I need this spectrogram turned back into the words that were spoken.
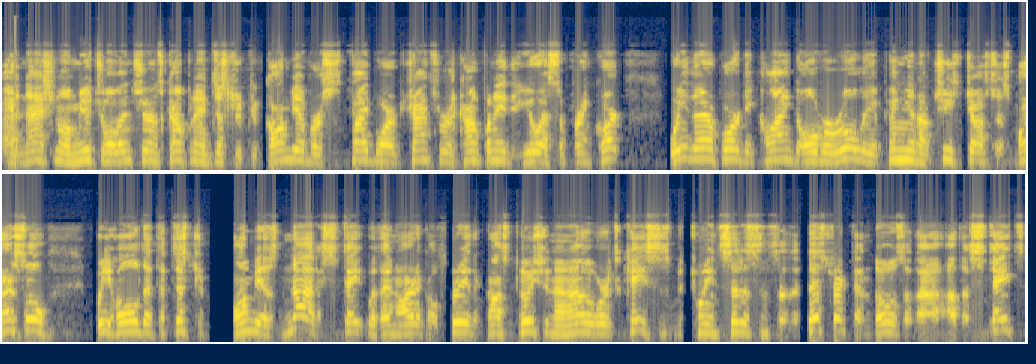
and National Mutual Insurance Company and District of Columbia versus Tidewater Transfer Company, the U.S. Supreme Court. We therefore decline to overrule the opinion of Chief Justice Marshall. We hold that the District of Columbia is not a state within Article 3 of the Constitution. In other words, cases between citizens of the district and those of the, of the states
